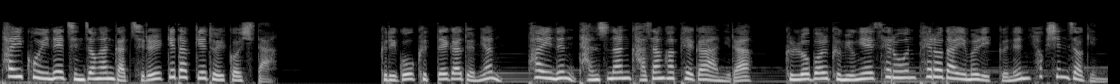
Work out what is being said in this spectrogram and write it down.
파이코인의 진정한 가치를 깨닫게 될 것이다. 그리고 그때가 되면 파이는 단순한 가상화폐가 아니라 글로벌 금융의 새로운 패러다임을 이끄는 혁신적인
